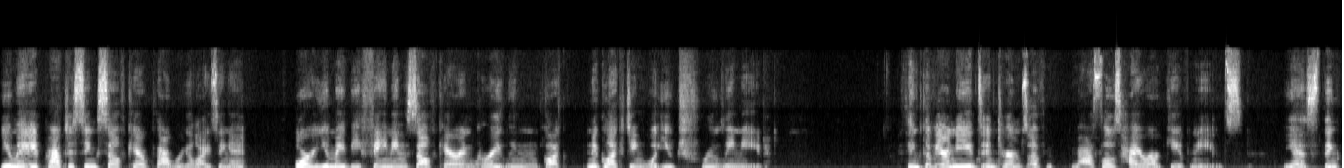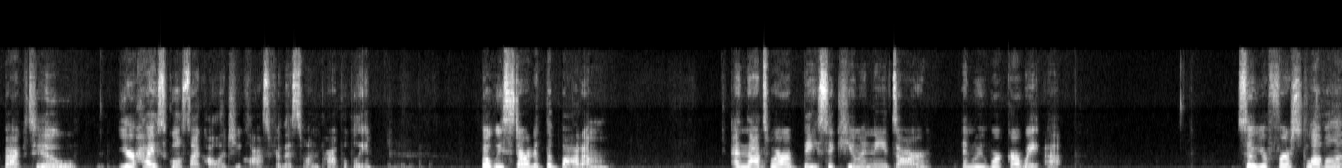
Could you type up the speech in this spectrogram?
You may be practicing self care without realizing it, or you may be feigning self care and greatly neglect- neglecting what you truly need. Think of your needs in terms of Maslow's hierarchy of needs. Yes, think back to your high school psychology class for this one, probably. But we start at the bottom, and that's where our basic human needs are, and we work our way up. So, your first level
